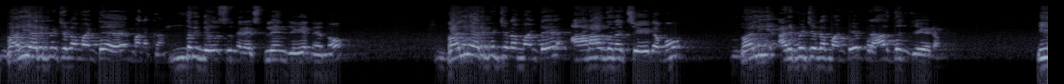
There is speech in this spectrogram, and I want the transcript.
బలి అర్పించడం అంటే మనకు అందరికి తెలుసు నేను ఎక్స్ప్లెయిన్ చేయను నేను. బలి అర్పించడం అంటే ఆరాధన చేయడము బలి అర్పించడం అంటే ప్రార్థన చేయడం. ఈ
